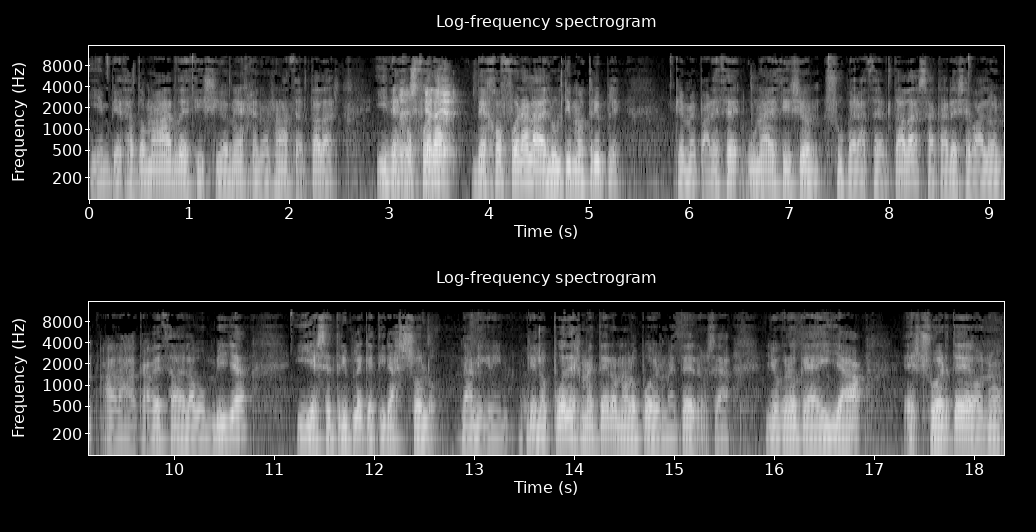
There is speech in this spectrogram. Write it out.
y empieza a tomar decisiones que no son acertadas. Y dejo Es fuera, le- dejo fuera la del último triple, que me parece una decisión súper acertada, sacar ese balón a la cabeza de la bombilla y ese triple que tira solo Danny Green. Que lo puedes meter o no lo puedes meter. O sea, yo creo que ahí ya es suerte o no.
